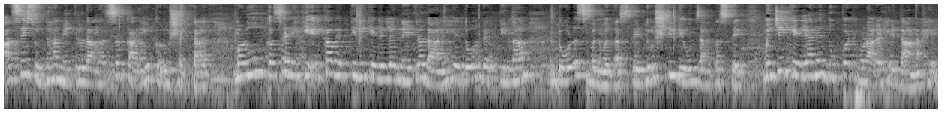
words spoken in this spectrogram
असे सुद्धा नेत्रदानाचं कार्य करू शकतात. म्हणून कसं आहे की एका व्यक्तीने केलेलं नेत्रदान हे दोन व्यक्तींना डोळस बनवत असते दृष्टी देऊन जात असते. म्हणजे केल्याने दुप्पट होणारं हे दान आहे.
